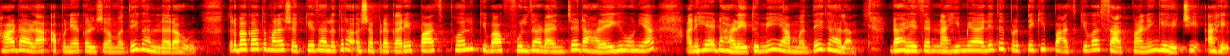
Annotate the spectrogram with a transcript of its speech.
हा डाळा आपण या कलशामध्ये घालणार आहोत. तर बघा तुम्हाला शक्य झालं तर अशा प्रकारे पाच फल किंवा फुलझाडांचे ढाळे घेऊन या आणि हे ढाळे तुम्ही यामध्ये घाला. ढाळे जर नाही मिळाले तर प्रत्येकी पाच किंवा सात पाने घ्यायची आहेत.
